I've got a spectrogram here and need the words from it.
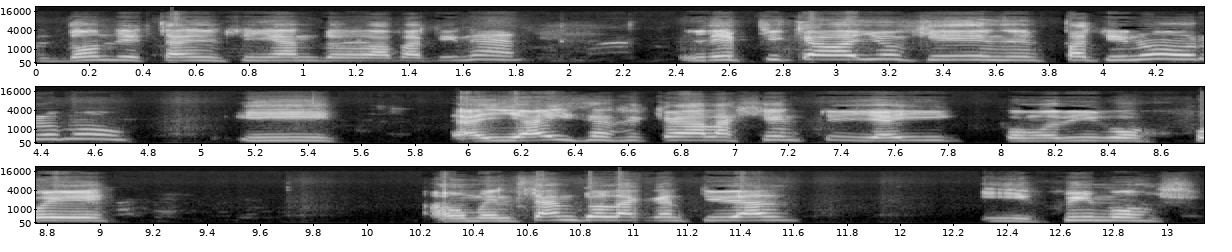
¿dónde están enseñando a patinar? Le explicaba yo que en el patinódromo, y ahí, ahí se acercaba la gente, y ahí, como digo, fue aumentando la cantidad y fuimos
